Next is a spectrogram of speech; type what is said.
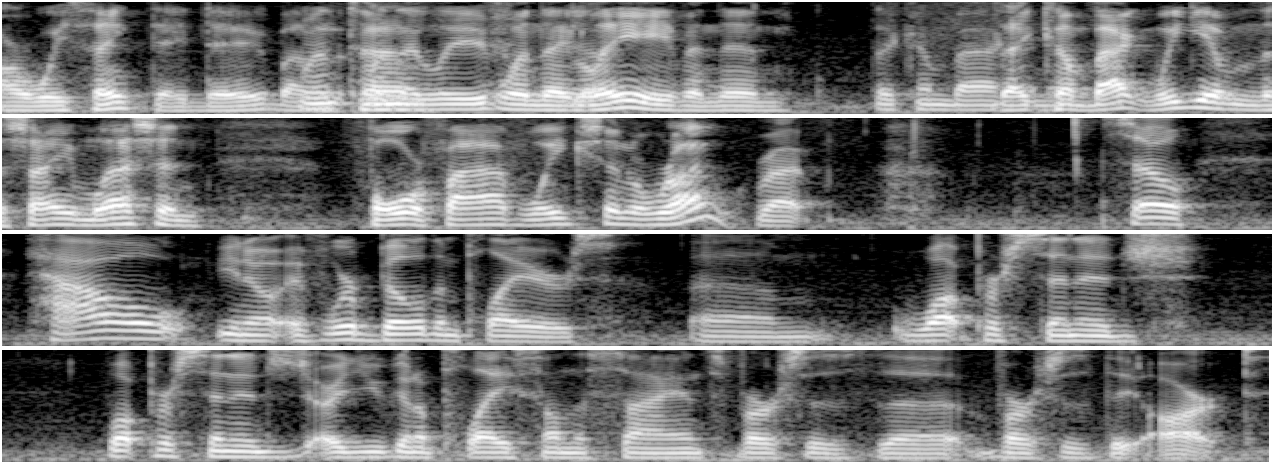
or we think they do by When- the when time they leave? When they Yeah. leave, and then They come back. they come back, and we give them the same lesson four or five weeks in a row. Right. So, how you know if we're building players, um, what percentage, what percentage are you going to place on the science versus the versus the art?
